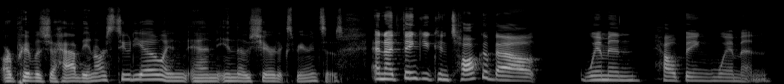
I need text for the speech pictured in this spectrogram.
are privileged to have in our studio and and in those shared experiences And I think you can talk about women helping women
